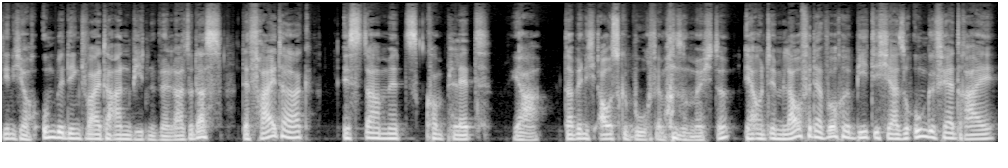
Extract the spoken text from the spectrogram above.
den ich auch unbedingt weiter anbieten will. Also das, der Freitag ist damit komplett, ja, da bin ich ausgebucht, wenn man so möchte. Ja, und im Laufe der Woche biete ich ja so ungefähr drei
